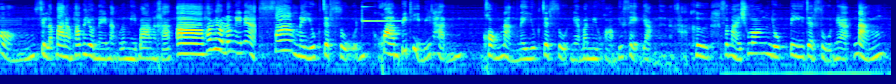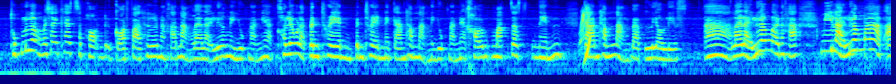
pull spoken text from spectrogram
ของศิลปะทางภาพยนตร์ในหนังเรื่องนี้บ้างนะคะอ่าภาพยนตร์เรื่องนี้เนี่ยสร้างในยุค 70 ความพิถีพิถันของหนังในยุค 70 เนี่ยมันมีความพิเศษอย่างหนึ่งนะคะ คือสมัยช่วงยุคปี 70 เนี่ยหนัง ทุกเรื่องไม่ใช่แค่เฉพาะ The Godfather นะคะ หนังหลาย ๆ เรื่องในยุคนั้นเนี่ยเขาเรียกว่าอะไรเป็นเทรนเป็นเทรนในการทำหนังในยุคนั้นเนี่ยเขามักจะเน้นการทำหนังแบบเรียลลิส อ่าหลาย ๆ เรื่องเลยนะคะ มีหลายเรื่องมากอะ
